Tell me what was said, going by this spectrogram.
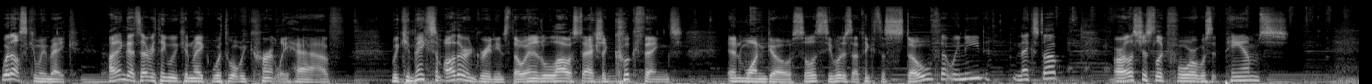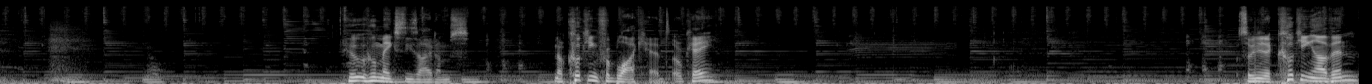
What else can we make? I think that's everything we can make with what we currently have. We can make some other ingredients though, and it'll allow us to actually cook things in one go. So let's see, what is that? I think it's a stove that we need next up. All right, let's just look for, was it Pam's? Who, who makes these items? No, cooking for blockheads, okay? So we need a cooking oven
